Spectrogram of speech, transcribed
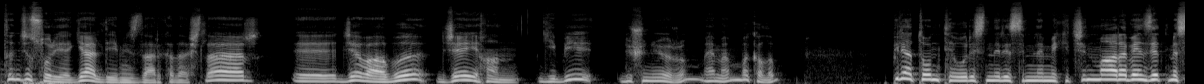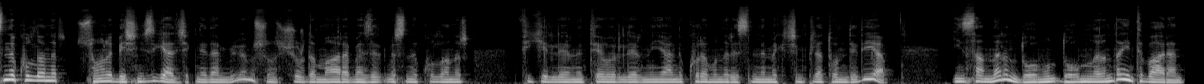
Altıncı soruya geldiğimizde arkadaşlar e, cevabı Ceyhan gibi düşünüyorum. Hemen bakalım. Platon teorisini resimlemek için mağara benzetmesini kullanır. Sonra beşincisi gelecek. Neden biliyor musunuz? Şurada mağara benzetmesini kullanır. Fikirlerini, teorilerini yani kuramını resimlemek için Platon dedi ya. İnsanların doğum, doğumlarından itibaren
